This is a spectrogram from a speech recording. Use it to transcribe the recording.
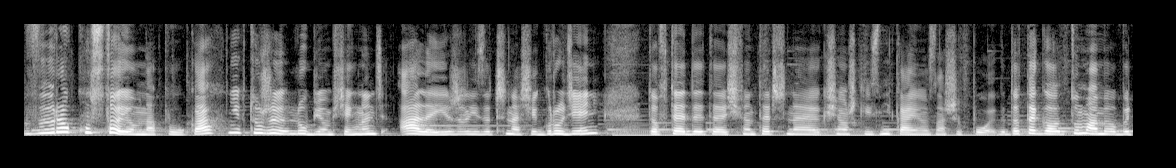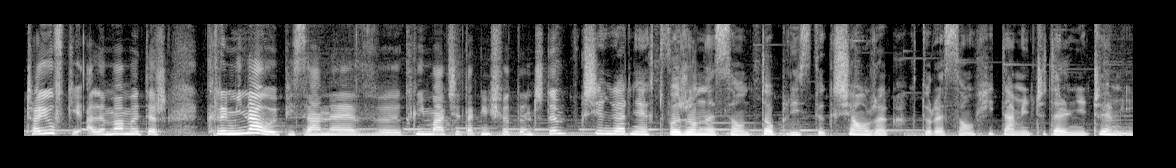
w roku stoją na półkach, niektórzy lubią sięgnąć, ale jeżeli zaczyna się grudzień, to wtedy te świąteczne książki znikają z naszych półek. Do tego tu mamy obyczajówki, ale mamy też kryminały pisane w klimacie takim świątecznym. W księgarniach tworzone są top listy książek, które są hitami czytelniczymi.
